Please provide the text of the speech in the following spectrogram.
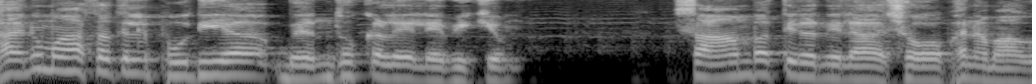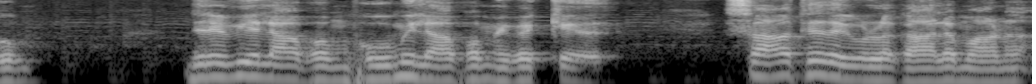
ധനുമാസത്തിൽ പുതിയ ബന്ധുക്കളെ ലഭിക്കും. സാമ്പത്തിക നില ശോഭനമാകും. ദ്രവ്യലാഭം ഭൂമിലാഭം ഇവയ്ക്ക് സാധ്യതയുള്ള കാലമാണ്.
